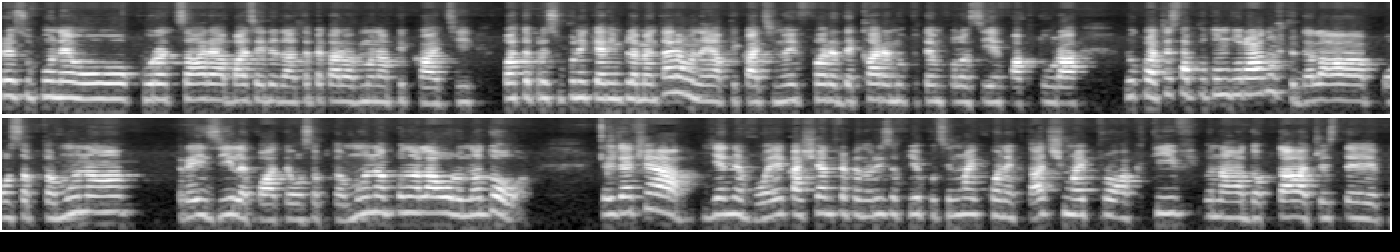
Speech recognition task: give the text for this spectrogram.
Presupune o curățare a bazei de date pe care o avem în aplicații, poate presupune chiar implementarea unei aplicații noi fără de care nu putem folosi e-factura. Lucrul acesta putând dura, nu știu, de la o săptămână, trei zile, poate o săptămână, până la o lună, două. Deci de aceea e nevoie ca și antreprenorii să fie puțin mai conectați și mai proactivi în a adopta aceste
